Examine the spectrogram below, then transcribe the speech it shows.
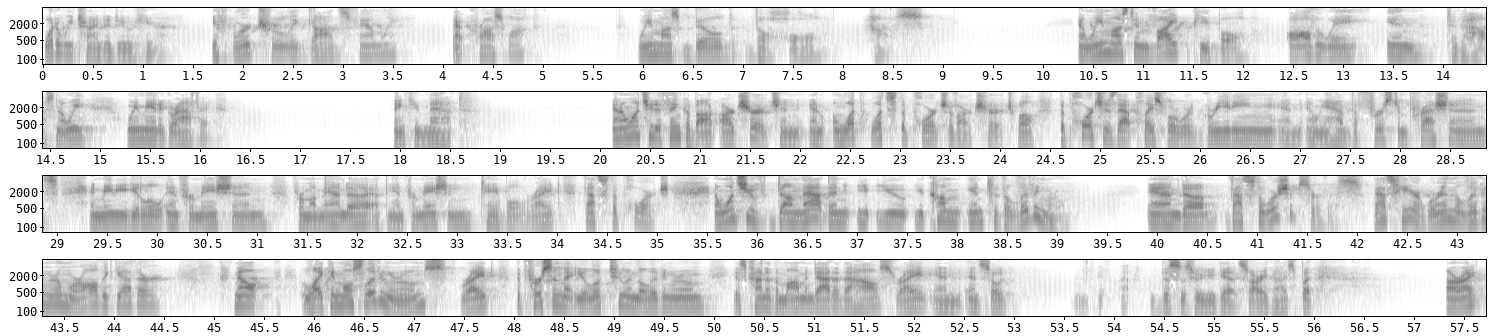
what are we trying to do here? If we're truly God's family at Crosswalk, we must build the whole house. And we must invite people all the way into the house. Now, we, we made a graphic. Thank you, Matt. And I want you to think about our church and, and what, what's the porch of our church? Well, the porch is that place where we're greeting and, and we have the first impressions, and maybe you get a little information from Amanda at the information table, right? That's the porch. And once you've done that, then you, you, you come into the living room. And uh, that's the worship service. That's here. We're in the living room, we're all together. Now, like in most living rooms, right? The person that you look to in the living room is kind of the mom and dad of the house, right? And, and so this is who you get. Sorry, guys. But, all right.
